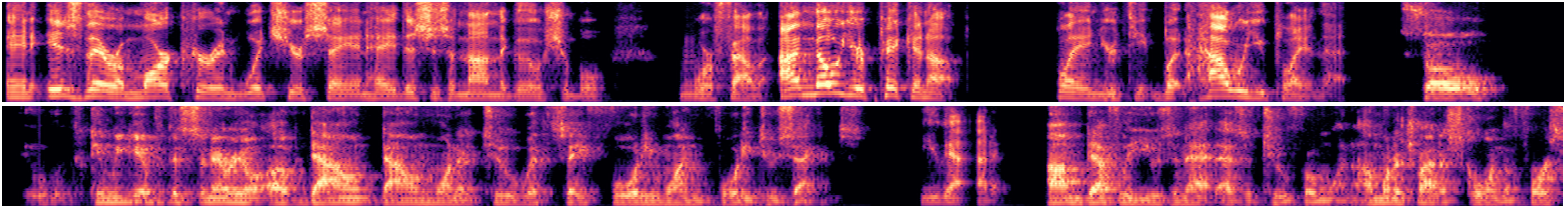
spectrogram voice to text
And is there a marker in which you're saying, hey, this is a non negotiable? We're fouling. I know you're picking up playing your team, but how are you playing that? So, can we give the scenario of down, down one or two with, say, 41, 42 seconds? You got it. I'm definitely using that as a two for one. I'm going to try to score in the first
